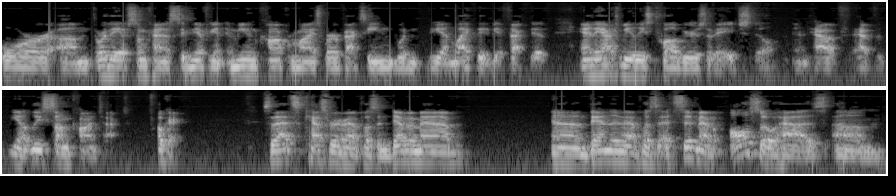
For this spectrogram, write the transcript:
or um, or they have some kind of significant immune compromise where a vaccine wouldn't be unlikely to be effective, and they have to be at least 12 years of age still and have have you know at least some contact. Okay, so that's casirivimab plus imdevimab. Um, bamlanivimab plus etesevimab also has um,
